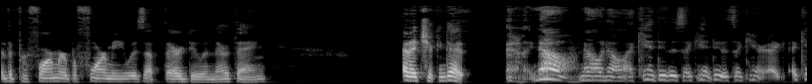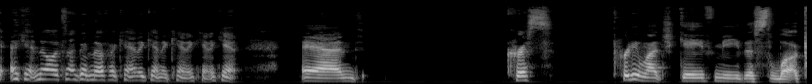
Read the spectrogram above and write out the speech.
the performer before me was up there doing their thing and I chickened out. And I'm like, no, no, no, I can't do this. I can't do this. I can't, I, I can't, I can't. No, it's not good enough. I can't, I can't, I can't, I can't, I can't. And Chris pretty much gave me this look.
